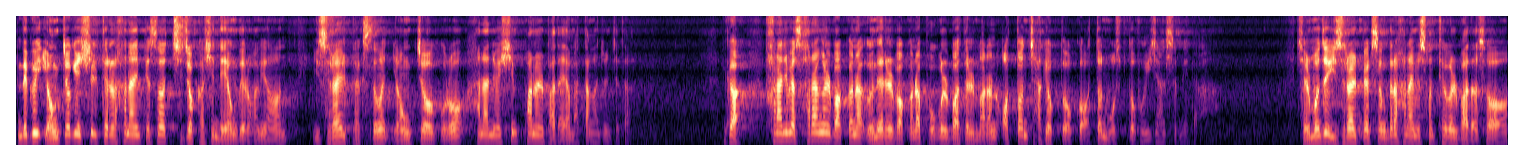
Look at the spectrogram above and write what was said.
근데 그 영적인 실태를 하나님께서 지적하신 내용대로 하면 이스라엘 백성은 영적으로 하나님의 심판을 받아야 마땅한 존재다. 그러니까 하나님의 사랑을 받거나 은혜를 받거나 복을 받을 만한 어떤 자격도 없고 어떤 모습도 보이지 않습니다. 제일 먼저 이스라엘 백성들은 하나님의 선택을 받아서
